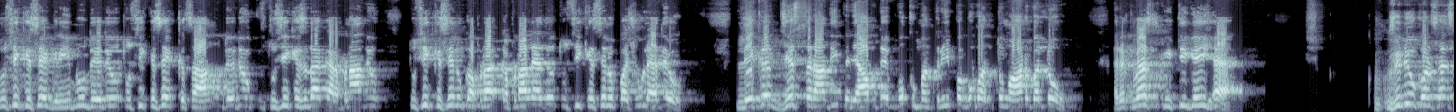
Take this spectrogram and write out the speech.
ਤੁਸੀਂ ਕਿਸੇ ਗਰੀਬ ਨੂੰ ਦੇ ਦਿਓ, ਤੁਸੀਂ ਕਿਸੇ ਕਿਸਾਨ ਨੂੰ ਦੇ ਦਿਓ, ਤੁਸੀਂ ਕਿਸੇ ਦਾ ਘਰ ਬਣਾ ਦਿਓ, ਤੁਸੀਂ ਕਿਸੇ ਨੂੰ ਕਪੜਾ ਕਪੜਾ ਲੈ ਦਿਓ, ਤੁਸੀਂ ਕਿਸੇ ਨੂੰ ਪਸ਼ੂ ਲੈ ਦਿਓ। ਲੇਕਿਨ ਜਿਸ ਤਰ੍ਹਾਂ ਦੀ ਪੰਜਾਬ ਦੇ ਮੁੱਖ ਮੰਤਰੀ ਭਗਵੰਤ ਮਾਨ ਵੱਲੋਂ ਰਿਕੁਐਸਟ ਕੀਤੀ ਗਈ ਹੈ ਵੀਡੀਓ ਕਾਨਫਰੰਸ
